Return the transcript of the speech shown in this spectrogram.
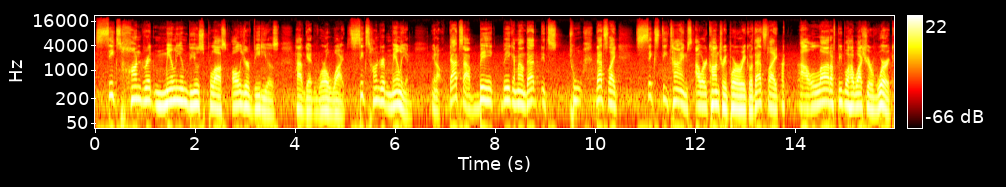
600 million views plus all your videos have get worldwide. 600 million. You know, that's a big, big amount. That it's two that's like 60 times our country, Puerto Rico. That's like a lot of people have watched your work.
